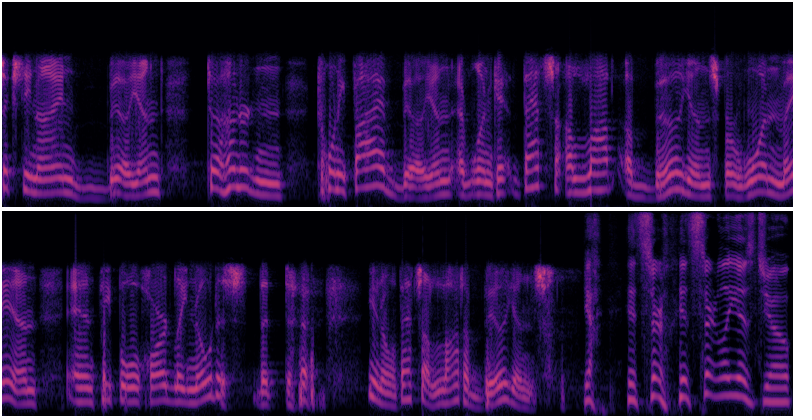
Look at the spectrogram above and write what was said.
69 billion to 125 billion at one. That's a lot of billions for one man, and people hardly notice that. Uh, you know that's a lot of billions. Yeah, it certainly it certainly is, Joe,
